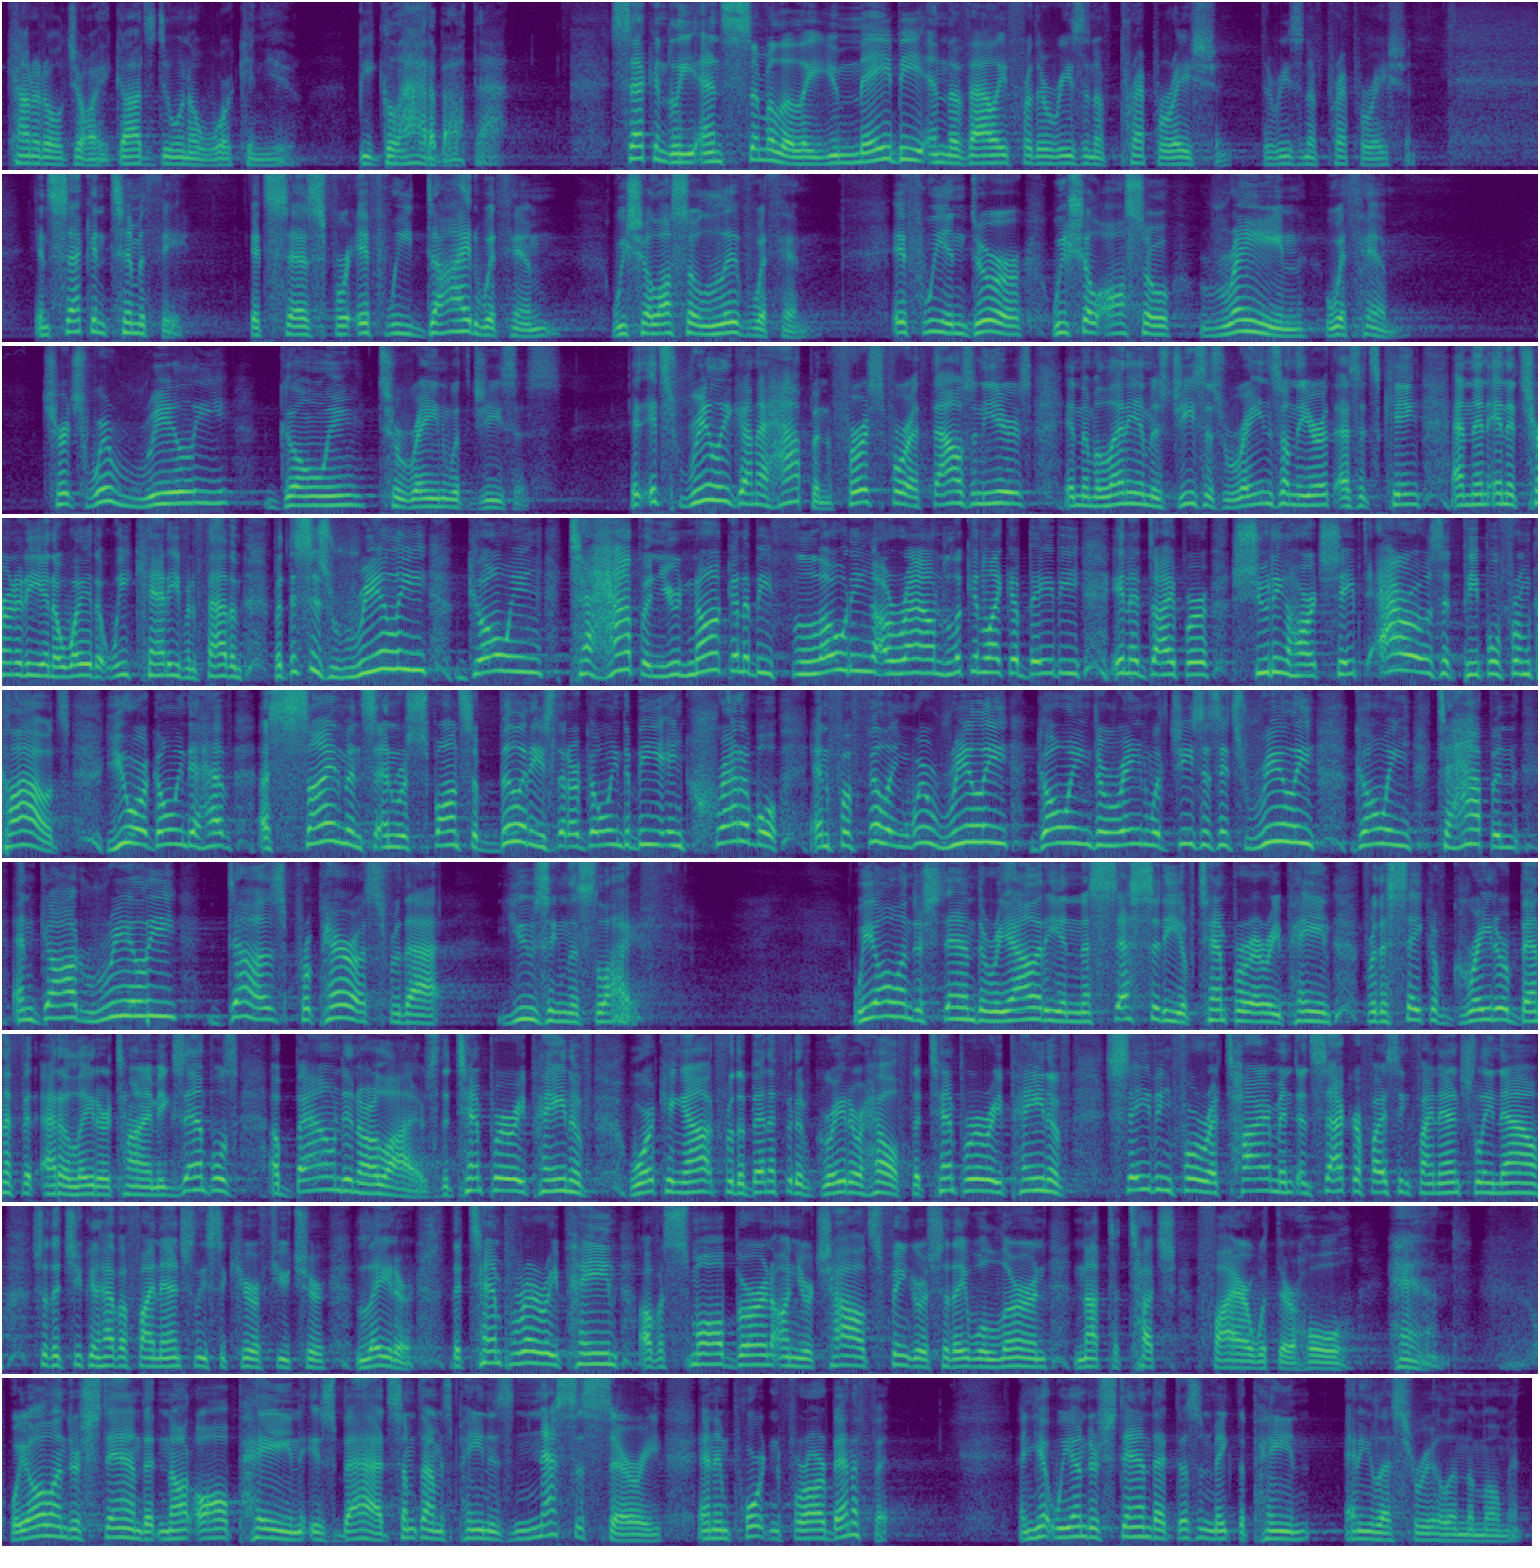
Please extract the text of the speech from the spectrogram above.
Count it all joy. God's doing a work in you. Be glad about that. Secondly, and similarly, you may be in the valley for the reason of preparation. The reason of preparation. In 2 Timothy, it says, For if we died with him, we shall also live with him. If we endure, we shall also reign with him. Church, we're really going to reign with Jesus. It's really going to happen. First, for a thousand years in the millennium, as Jesus reigns on the earth as its king, and then in eternity in a way that we can't even fathom. But this is really going to happen. You're not going to be floating around looking like a baby in a diaper, shooting heart shaped arrows at people from clouds. You are going to have assignments and responsibilities that are going to be incredible and fulfilling. We're really going to reign with Jesus. It's really going to happen and God really does prepare us for that using this life. We all understand the reality and necessity of temporary pain for the sake of greater benefit at a later time. Examples abound in our lives the temporary pain of working out for the benefit of greater health, the temporary pain of saving for retirement and sacrificing financially now so that you can have a financially secure future later, the temporary pain of a small burn on your child's finger so they will learn not to touch fire with their whole hand. We all understand that not all pain is bad. Sometimes pain is necessary and important for our benefit. And yet we understand that doesn't make the pain any less real in the moment.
